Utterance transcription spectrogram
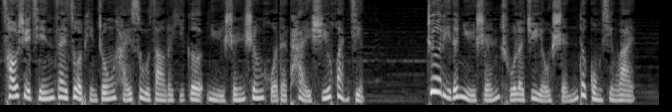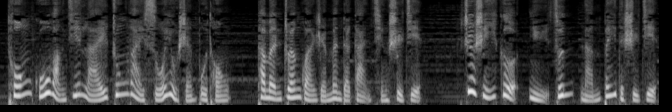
曹雪芹在作品中还塑造了一个女神生活的太虚幻境。这里的女神除了具有神的共性外，同古往今来中外所有神不同，他们专管人们的感情世界。这是一个女尊男卑的世界。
